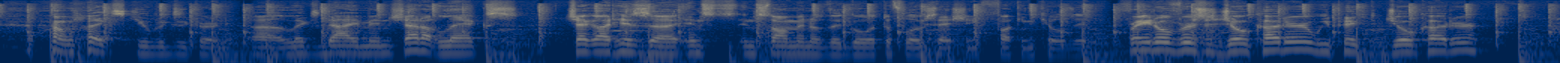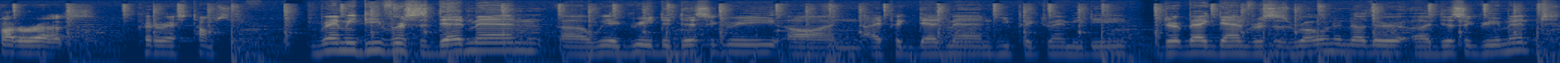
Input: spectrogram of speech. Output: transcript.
I'm Lex Cubic Zirconia. Uh, Lex Diamond. Shout out Lex. Check out his uh, ins- installment of the Go with the Flow session. He fucking kills it. Fredo versus Joe Cutter. We picked Joe Cutter. Cutter S. Cutter S. Thompson. Remy D versus Deadman. Uh, we agreed to disagree on. I picked Deadman. He picked Remy D. Dirtbag Dan versus Rone. Another uh, disagreement.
